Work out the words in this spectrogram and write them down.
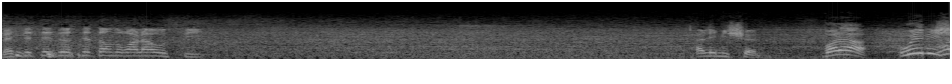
Mais c'était de cet endroit-là aussi. Allez Michel. Voilà. Oui Michel.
